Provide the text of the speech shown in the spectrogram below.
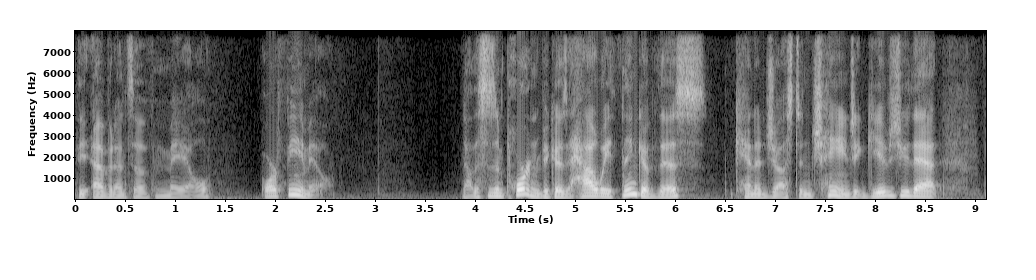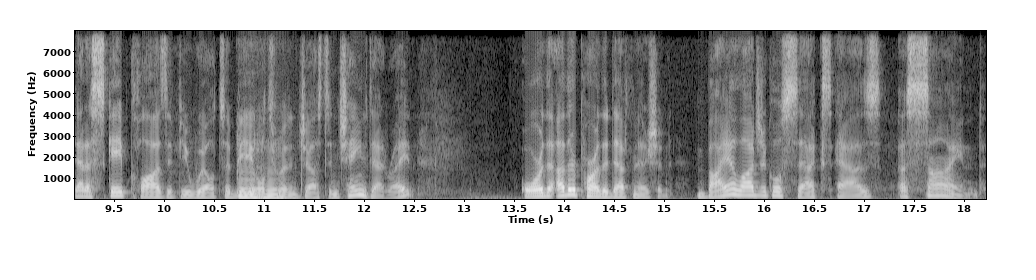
the evidence of male or female. Now, this is important because how we think of this can adjust and change. It gives you that, that escape clause, if you will, to be mm-hmm. able to adjust and change that, right? Or the other part of the definition biological sex as assigned.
